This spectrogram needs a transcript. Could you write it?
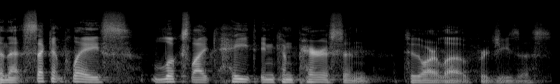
And that second place looks like hate in comparison to our love for Jesus.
